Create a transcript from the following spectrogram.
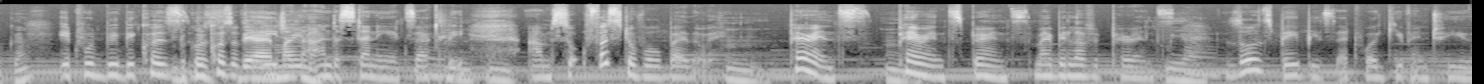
Okay. it would be because Because because, of the are age and the understanding exactly. Mm, um, so first of all, by the way, parents, parents, parents, my beloved parents, Yeah. those babies that were given to you.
